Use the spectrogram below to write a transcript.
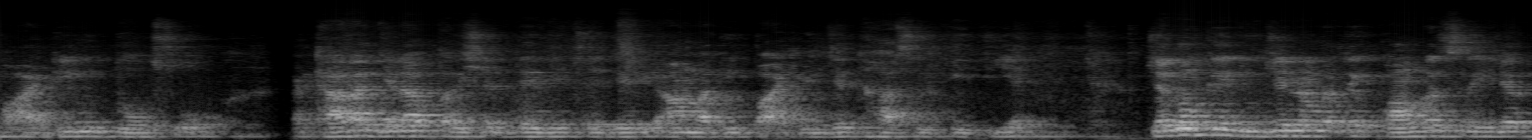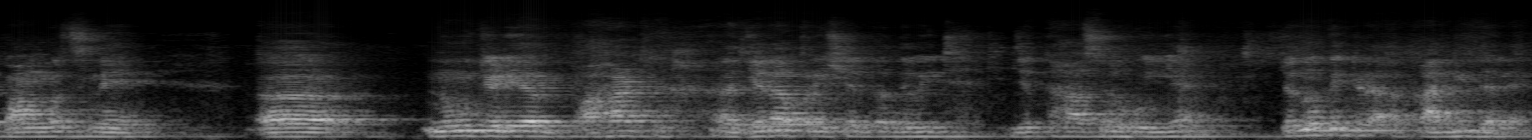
ਪਾਰਟੀ ਨੂੰ 218 ਜ਼ਿਲ੍ਹਾ ਪਰਿਸ਼ਦ ਦੇ ਵਿੱਚ ਜਿਹੜੀ ਆਮ ਆਦਮੀ ਪਾਰਟੀ ਨੇ ਜਿੱਤ ਹਾਸਲ ਕੀਤੀ ਹੈ। ਜਦੋਂ ਕਿ ਦੂਜੇ ਨੰਬਰ ਤੇ ਕਾਂਗਰਸ ਰਹੀ ਹੈ, ਕਾਂਗਰਸ ਨੇ ਨੂੰ ਜਿਹੜੇ ਆ 62 ਜ਼ਿਲ੍ਹਾ ਪਰਿਸ਼ਦ ਦੇ ਵਿੱਚ ਜਿੱਤ ਹਾਸਲ ਹੋਈ ਹੈ। ਜਦੋਂ ਕਿ ਜਿਹੜਾ ਅਕਾਲੀ ਦਲ ਹੈ,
